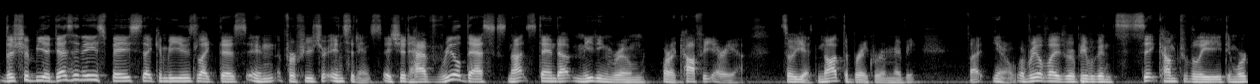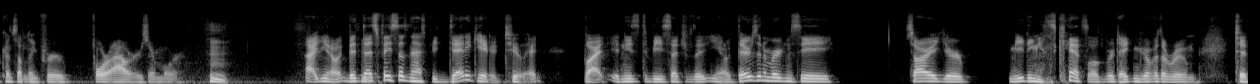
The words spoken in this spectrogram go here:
there should be a designated space that can be used like this in for future incidents. It should have real desks, not stand-up meeting room or a coffee area. So yes, not the break room maybe, but you know, a real place where people can sit comfortably and work on something for four hours or more. Uh, you know, th- that space doesn't have to be dedicated to it, but it needs to be such that you know, there's an emergency. Sorry, your meeting is canceled. We're taking over the room to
